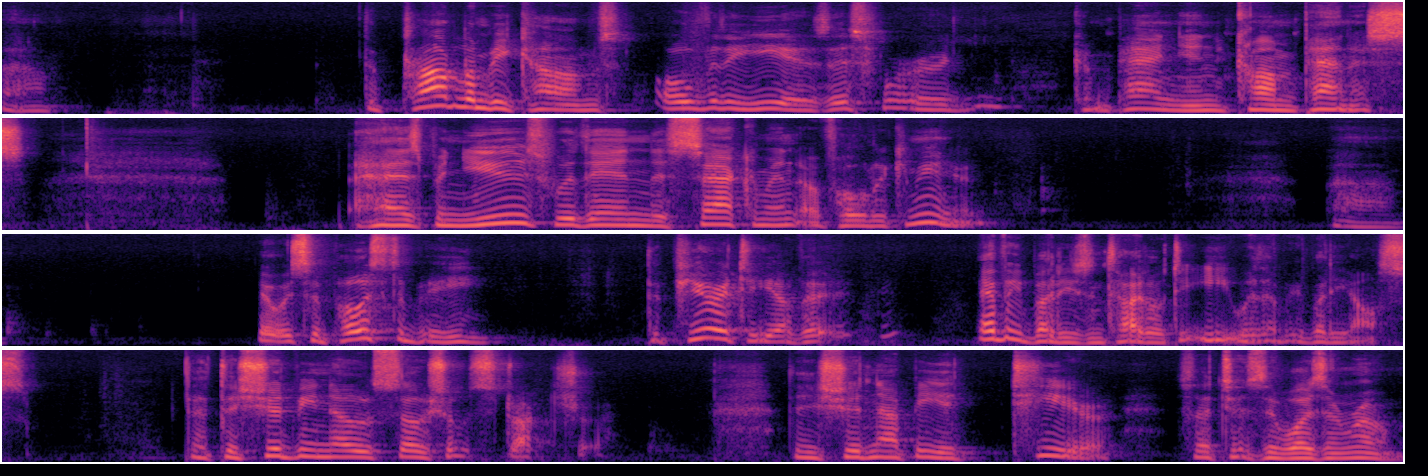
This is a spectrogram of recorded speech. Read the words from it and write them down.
Um, the problem becomes over the years, this word companion, companus, has been used within the sacrament of Holy Communion. Um, it was supposed to be the purity of it. Everybody's entitled to eat with everybody else. That there should be no social structure. There should not be a tier such as there was in Rome.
